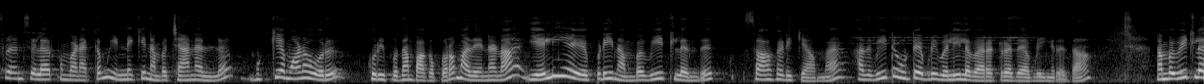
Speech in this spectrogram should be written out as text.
ஃப்ரெண்ட்ஸ் எல்லாருக்கும் வணக்கம். இன்றைக்கி நம்ம சேனலில் முக்கியமான ஒரு குறிப்பு தான் பார்க்க போகிறோம் அது என்னென்னா எலியை எப்படி நம்ம வீட்டிலேருந்து சாகடிக்காமல் அதை வீட்டை விட்டு எப்படி வெளியில் விரட்டுறது அப்படிங்கிறது தான். நம்ம வீட்டில்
